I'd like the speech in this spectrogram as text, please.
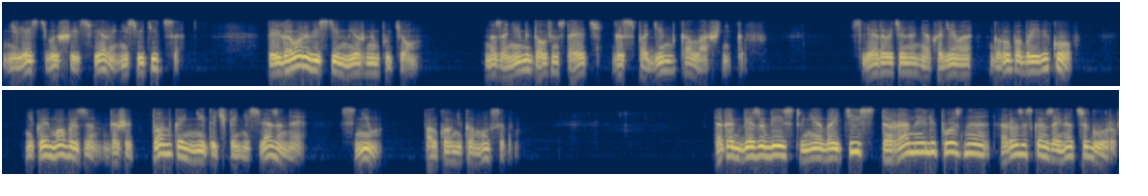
не лезть в высшие сферы, не светиться. Переговоры вести мирным путем, но за ними должен стоять господин Калашников. Следовательно, необходима группа боевиков, никоим образом, даже тонкой ниточкой не связанная с ним, полковником Мусовым. Так как без убийств не обойтись, то рано или поздно розыском займется Гуров.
